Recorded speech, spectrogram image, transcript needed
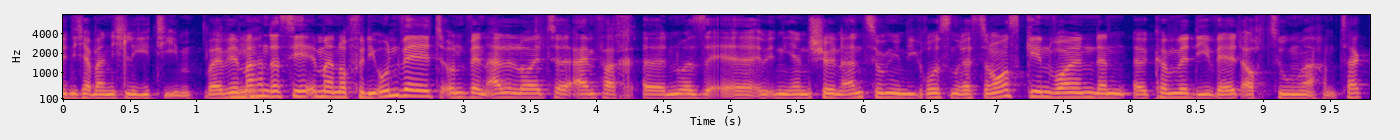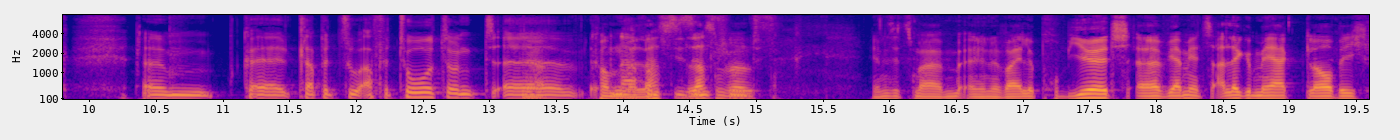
Finde ich aber nicht legitim. Weil wir machen das hier immer noch für die Umwelt und wenn alle Leute einfach äh, nur äh, in ihren schönen Anzügen in die großen Restaurants gehen wollen, dann äh, können wir die Welt auch zumachen. Zack. Ähm, äh, Klappe zu, Affe tot und äh, Ja, komm, nach lass, uns die lassen wir es. Wir haben es jetzt mal eine Weile probiert. Äh, wir haben jetzt alle gemerkt, glaube ich,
